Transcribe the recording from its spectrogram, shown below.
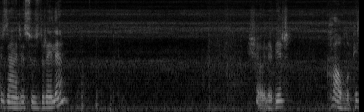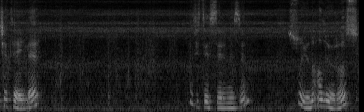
güzelce süzdürelim. Şöyle bir havlu peçeteyle patateslerimizin suyunu alıyoruz.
